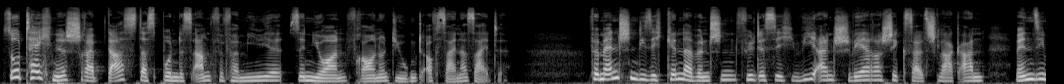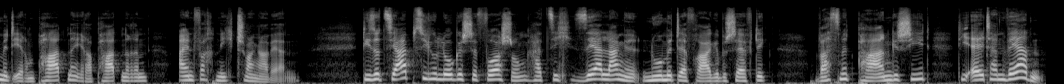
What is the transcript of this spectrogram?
So technisch schreibt das das Bundesamt für Familie, Senioren, Frauen und Jugend auf seiner Seite. Für Menschen, die sich Kinder wünschen, fühlt es sich wie ein schwerer Schicksalsschlag an, wenn sie mit ihrem Partner, ihrer Partnerin einfach nicht schwanger werden. Die sozialpsychologische Forschung hat sich sehr lange nur mit der Frage beschäftigt, was mit Paaren geschieht, die Eltern werden.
